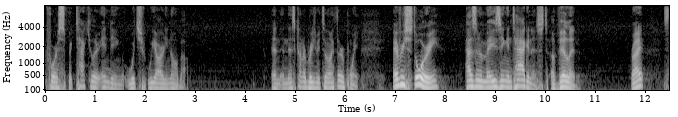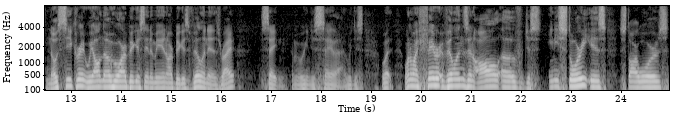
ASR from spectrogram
for a spectacular ending, which we already know about. And, and this kind of brings me to my third point. Every story has an amazing antagonist, a villain, right? It's no secret. We all know who our biggest enemy and our biggest villain is, right? Satan. I mean, we can just say that. We just what one of my favorite villains in all of just any story is Star Wars.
